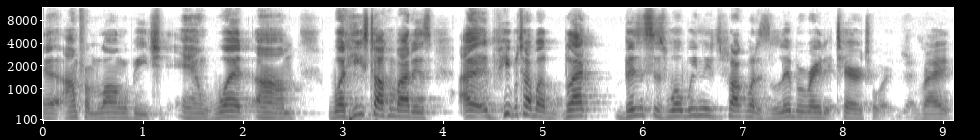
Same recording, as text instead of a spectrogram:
uh, I'm from Long Beach, and what um what he's talking about is I, people talk about black businesses. What we need to talk about is liberated territory, right?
